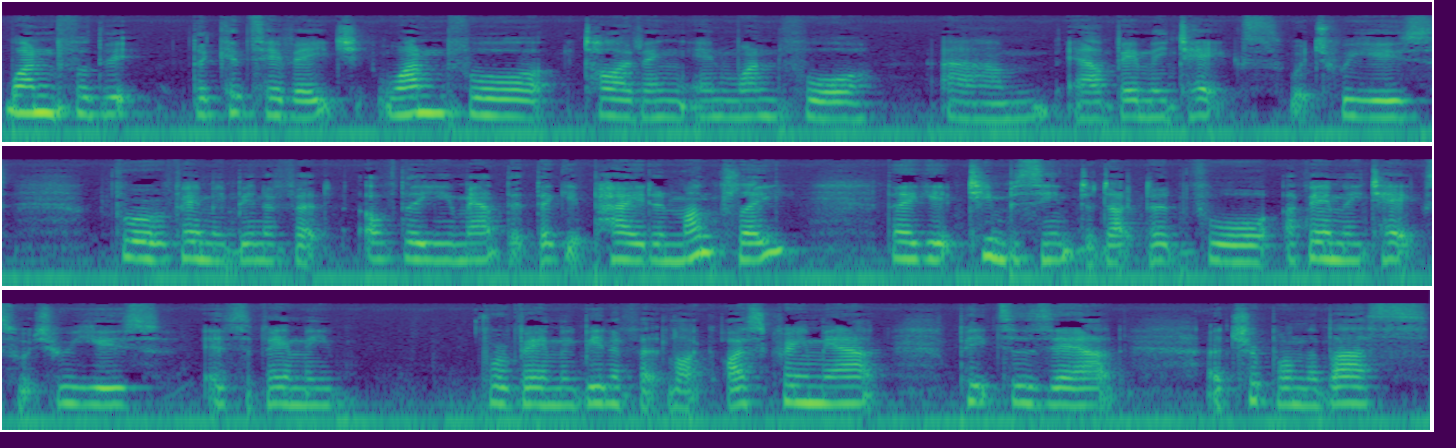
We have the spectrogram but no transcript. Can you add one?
one for the the kids have each one for tithing and one for um, our family tax, which we use for family benefit of the amount that they get paid in monthly. They get 10% deducted for a family tax, which we use as a family for a family benefit, like ice cream out, pizzas out, a trip on the bus,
